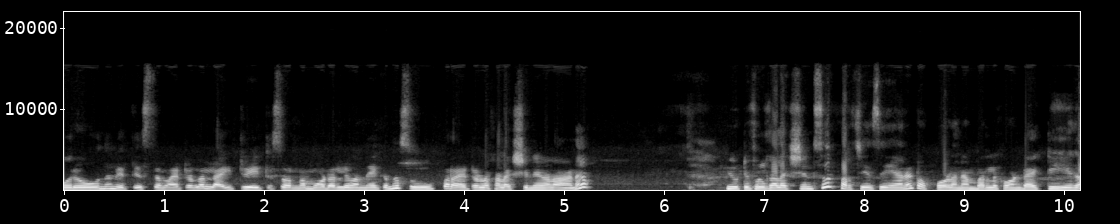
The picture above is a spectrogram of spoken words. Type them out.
ഓരോന്നും വ്യത്യസ്തമായിട്ടുള്ള ലൈറ്റ് വെയിറ്റ് സ്വർണ മോഡലിൽ വന്നേക്കുന്ന സൂപ്പർ ആയിട്ടുള്ള കളക്ഷനുകളാണ് ബ്യൂട്ടിഫുൾ കളക്ഷൻസ് പർച്ചേസ് ചെയ്യാനായിട്ട് ഒപ്പമുള്ള നമ്പറിൽ കോൺടാക്ട് ചെയ്യുക.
